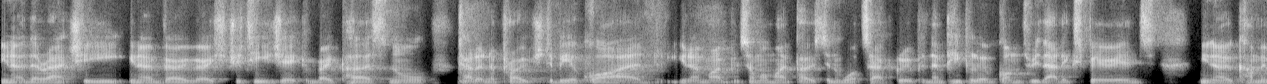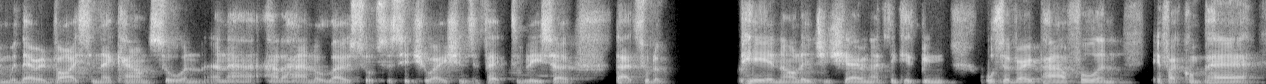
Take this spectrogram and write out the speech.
you know they're actually you know very very strategic and very personal. Had an approach to be acquired. You know might someone might post in a whatsapp group and then people who have gone through that experience you know come in with their advice and their counsel and, and how to handle those sorts of situations effectively. So that sort of peer knowledge and sharing, I think has been also very powerful. And if I compare,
